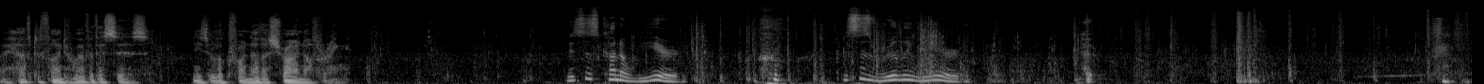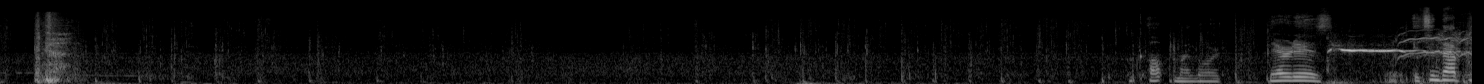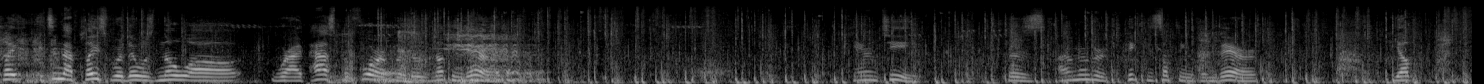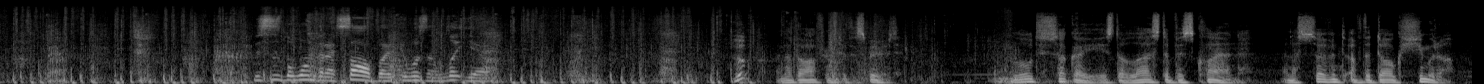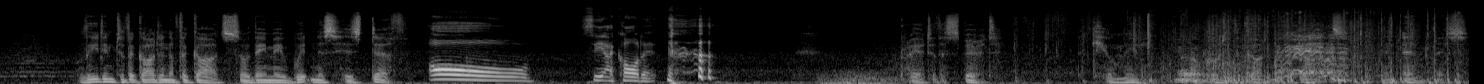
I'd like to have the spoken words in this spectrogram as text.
I have to find whoever this is. Need to look for another shrine offering. This is kind of weird. this is really weird. Look up, my lord. There it is. It's in that place. It's in that place where there was no, uh, where I passed before, but there was nothing there. Because I remember picking something from there. Yup. This is the one that I saw, but it wasn't lit yet. Another offering to the spirit. Lord Sakai is the last of his clan, and a servant of the dog Shimura. Lead him to the Garden of the Gods so they may witness his death. Oh! See, I called it. Prayer to the spirit. To kill me, I'll go to the Garden of the Gods and end this.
